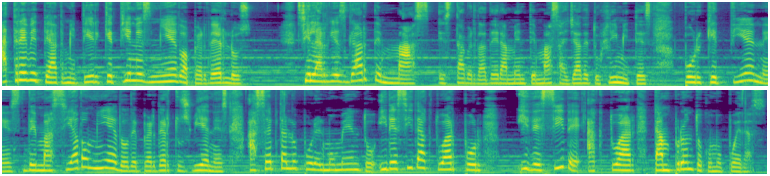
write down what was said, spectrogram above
Atrévete a admitir que tienes miedo a perderlos. Si el arriesgarte más está verdaderamente más allá de tus límites, porque tienes demasiado miedo de perder tus bienes, acéptalo por el momento y decide actuar por y decide actuar tan pronto como puedas.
